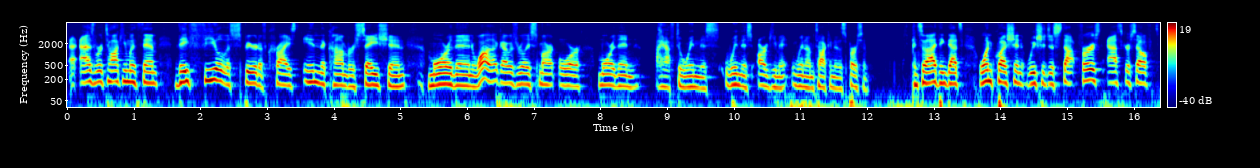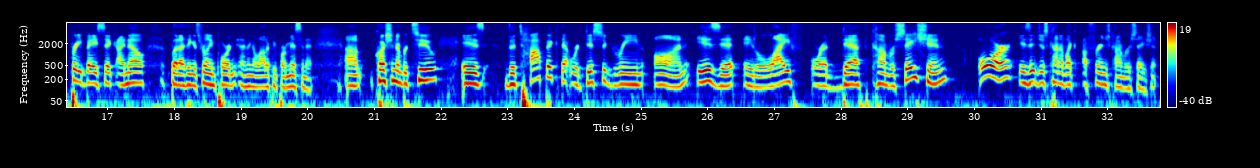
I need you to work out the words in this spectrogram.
as we're talking with them, they feel the Spirit of Christ in the conversation more than, wow, that guy was really smart, or more than, I have to win this win this argument when I'm talking to this person. And so I think that's one question we should just stop first, ask ourselves. It's pretty basic, I know, but I think it's really important, and I think a lot of people are missing it. Um, question number two is the topic that we're disagreeing on is it a life or a death conversation, or is it just kind of like a fringe conversation?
